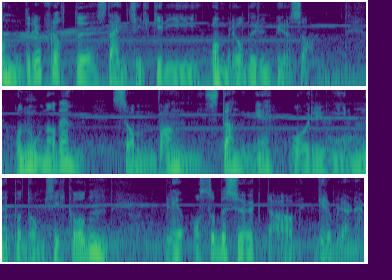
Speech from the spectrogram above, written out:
andre flotte steinkirker i området rundt Mjøsa. Og noen av dem, som Vang, Stange og ruinene på Domkirkeodden, ble også besøkt av grublerne.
